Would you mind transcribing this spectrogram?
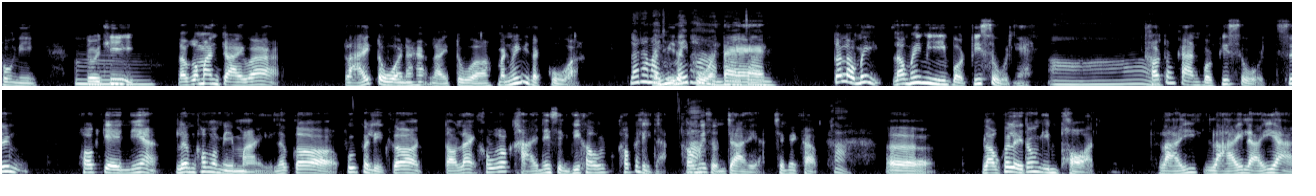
พวกนี้อืมโดยที่เราก็มั่นใจว่า หลายตัวนะฮะหลายตัวมันไม่มีตะกั่วแล้วทำไมมันถึมีงไม่ตะกั่ผ่าวนแต่คะอาจารย์ก็เราไม่เราไม่มีบทพิสูจน์ไงอ๋อเขาต้องการบทพิสูจน์ ซึ่งพอเกณฑ์เนี่ยเริ่มเข้ามาใหม่ๆ แล้วก็ผู้ผลิตก็ตอนแรกเขาก็ขายในสิ่งที่เขาเขาผลิตอะเขาไม่สนใจอะใช่ไหมครับค่ะเออเราก็เลยต้อง import หลายหลายหลายอย่าง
